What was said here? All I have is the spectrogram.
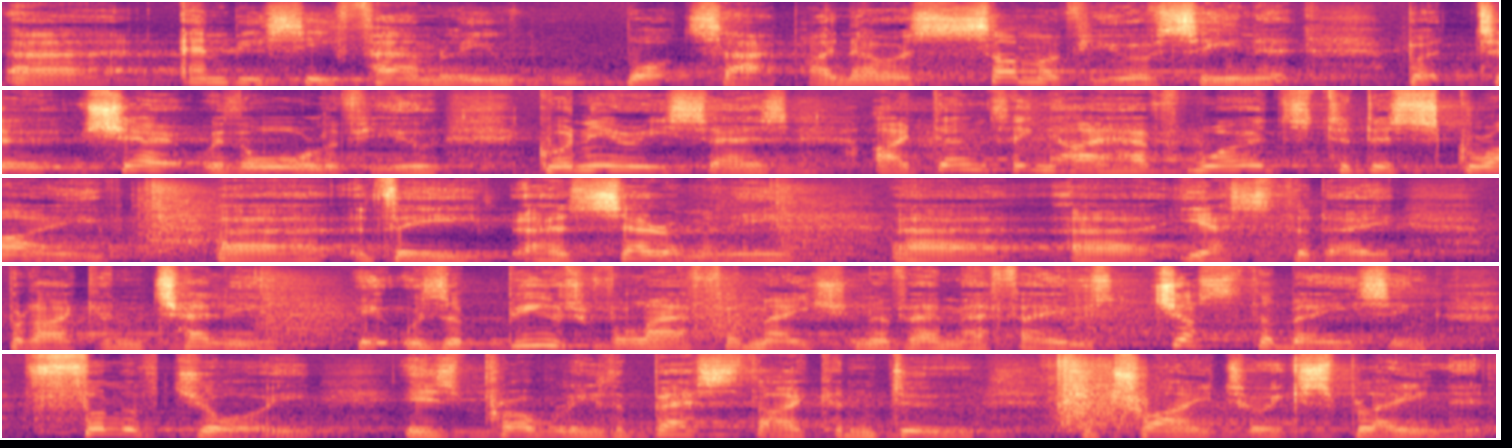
uh, MBC Family WhatsApp. I know some of you have seen it, but to share it with all of you, Gwineiri says, I don't think I have words to describe uh, the uh, ceremony uh, uh, yesterday, but I can tell you it was a beautiful affirmation of MFA. It was just amazing, full of joy, is probably the best I can do to try to explain it.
